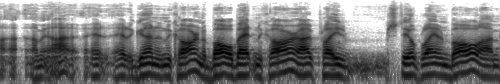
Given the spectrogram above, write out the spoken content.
I, I mean, I had, had, a gun in the car and a ball bat in the car. I played, still playing ball. I'm,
